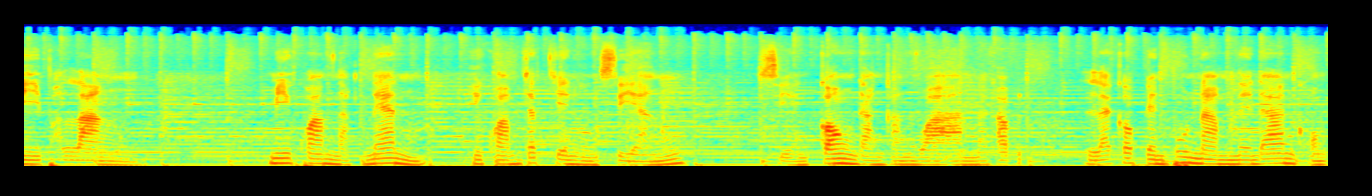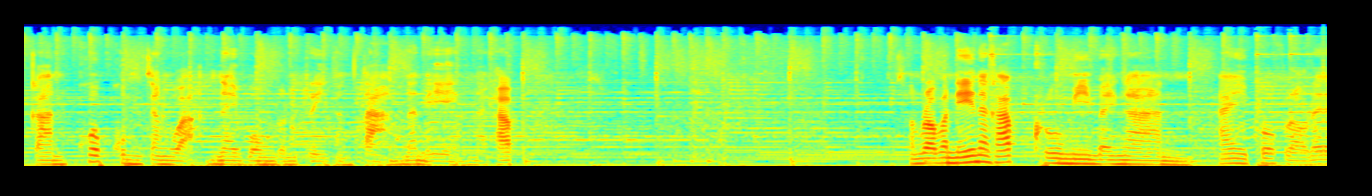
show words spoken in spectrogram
มีพลัง มีความหนักแน่น มีความชัดเจนของเสียง เสียงกล้องดังกังวานนะครับ และก็เป็นผู้นำในด้านของการควบคุมจังหวะในวงดนตรีต่างๆ นั่นเองนะครับสำหรับวันนี้นะครับครูมีใบงานให้พวกเราได้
